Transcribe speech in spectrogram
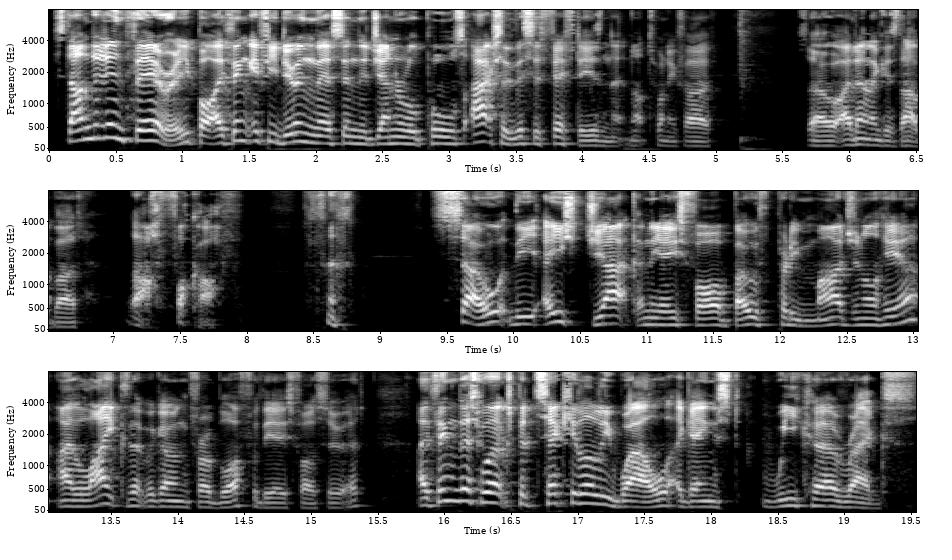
Standard in theory, but I think if you're doing this in the general pools... Actually, this is 50, isn't it? Not 25. So I don't think it's that bad. Ah, oh, fuck off. so, the ace-jack and the ace-4, both pretty marginal here. I like that we're going for a bluff with the ace-4 suited. I think this works particularly well against weaker regs.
